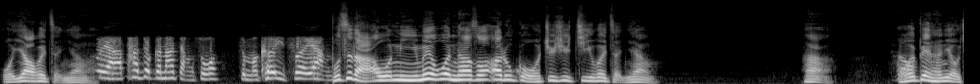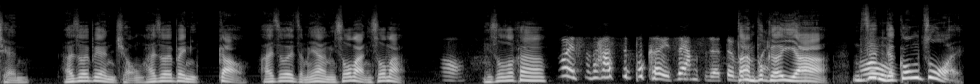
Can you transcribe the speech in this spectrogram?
我要会怎样啊？对啊，他就跟他讲说，怎么可以这样？不是的，我你没有问他说啊，如果我继续寄会怎样？啊，我会变很有钱。还是会变很穷，还是会被你告，还是会怎么样？你说嘛，你说嘛。哦，你说说看啊。所以是他是不可以这样子的，对不对？当然不可以啊，你这你的工作哎。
